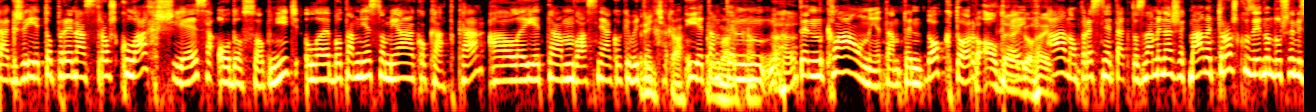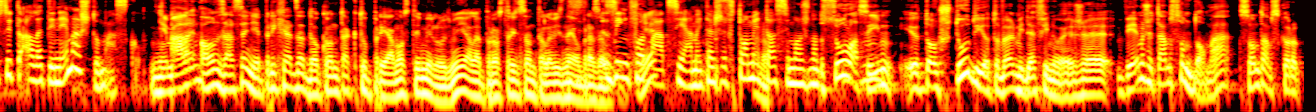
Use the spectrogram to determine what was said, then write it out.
Takže je to pre nás trošku ľahšie sa odosobniť, lebo tam nie som ja ako Katka, ale je tam vlastne ako keby ten, Rička, je tam ten, ten clown, je tam ten doktor. To alter ego, hej. Áno, presne tak. To znamená, že máme trošku zjednodušený si to, ale ty nemáš tú masku. Nemám. Ale on zase neprichádza do kontaktu priamo s tými ľuďmi, ale prostredníctvom televíznej obrazovky. S informáciami, takže v tom je to asi možno... Súhlasím, to štúdio to veľmi definuje, že viem, že tam som doma, som tam skoro,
